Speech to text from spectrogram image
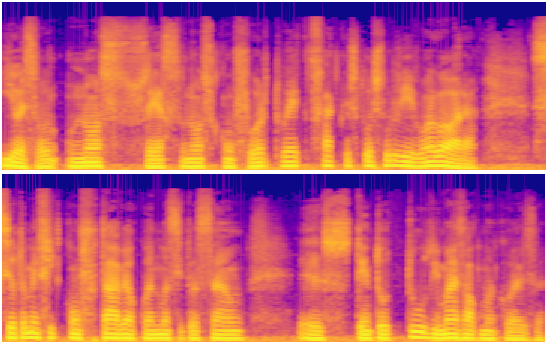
e olha só, o nosso sucesso, o nosso conforto é que de facto as pessoas sobrevivam. Agora, se eu também fico confortável quando uma situação eh, tentou tudo e mais alguma coisa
